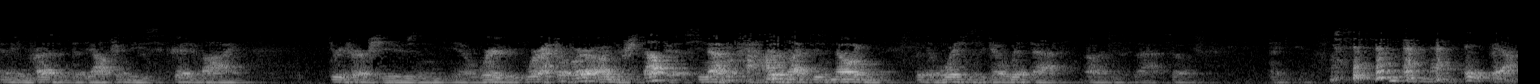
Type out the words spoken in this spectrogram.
and being present that the opportunities created by three pair of shoes and, you know, where where, where all your stuff is, you know? It's like just knowing that the voices that go with that are just that, so. yeah,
